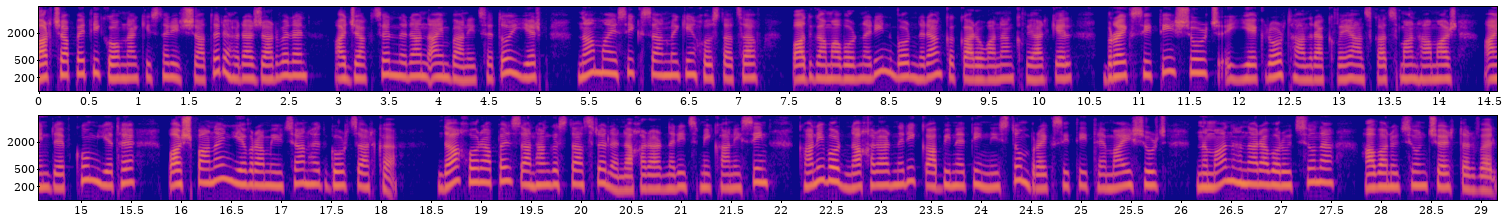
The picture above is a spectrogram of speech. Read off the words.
վարչապետի կողմնակիցներից շատերը հրաժարվել են աջակցել նրան այն բանից հետո, երբ նա մայիսի 21-ին խոստացավ падգամավորներին, որ նրանք կկարողանան քվեարկել Brexit-ի շուրջ երկրորդ հանրակրվեի անցկացման համար այն դեպքում, եթե պաշտպանեն Եվրամիության հետ գործարքը։ Դա խորապես անհանգստացրել է նախարարներից մի քանիսին, քանի որ նախարարների կաբինետի նիստում Brexit-ի թեմայի շուրջ նման հնարավորությունը հավանություն չէր տրվել։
